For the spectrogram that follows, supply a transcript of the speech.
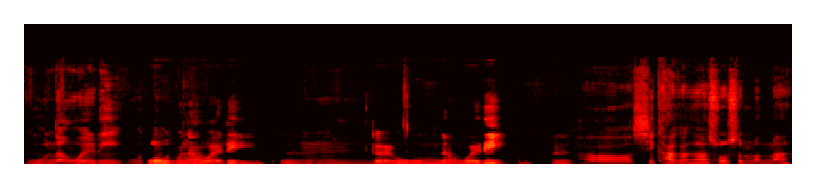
无能为力，我，我无能为力。嗯嗯，对，我无能为力。嗯，好，西卡刚刚说什么吗？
